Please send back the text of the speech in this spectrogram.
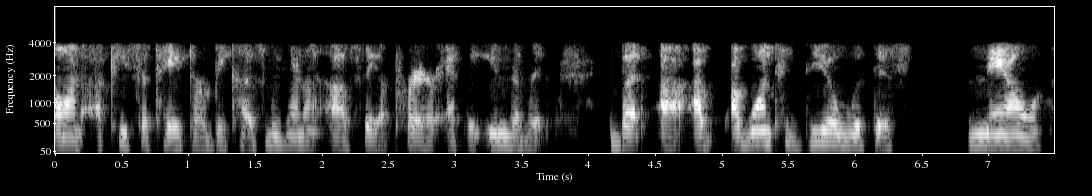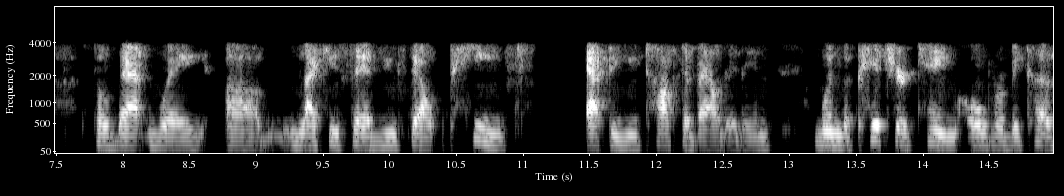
on a piece of paper because we're gonna uh, say a prayer at the end of it. But uh, I I want to deal with this now, so that way, um, like you said, you felt peace after you talked about it, and when the picture came over because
